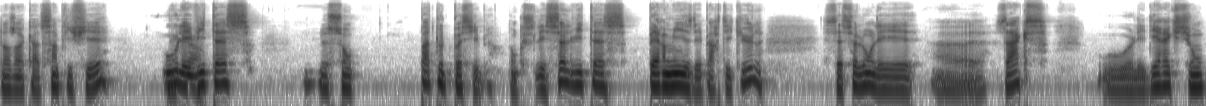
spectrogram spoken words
dans un cadre simplifié où les vitesses ne sont pas toutes possibles. Donc les seules vitesses permises des particules, c'est selon les euh, axes ou les directions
